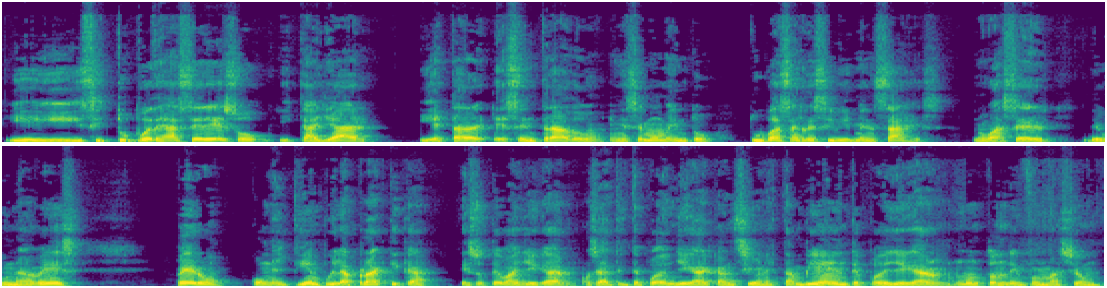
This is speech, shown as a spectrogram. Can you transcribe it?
Y si tú puedes hacer eso y callar y estar eh, centrado en ese momento, tú vas a recibir mensajes. No va a ser de una vez, pero con el tiempo y la práctica eso te va a llegar. O sea, a ti te pueden llegar canciones también, te puede llegar un montón de información.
